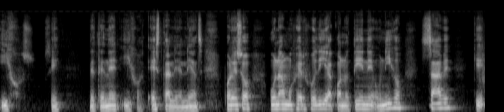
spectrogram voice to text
hijos, ¿sí? De tener hijos, esta la alianza. Por eso una mujer judía cuando tiene un hijo sabe que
